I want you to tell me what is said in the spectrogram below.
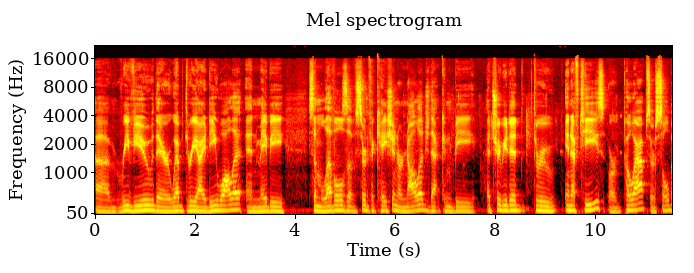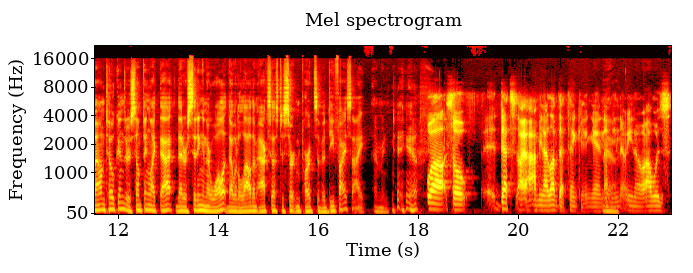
uh, review their Web3 ID wallet and maybe some levels of certification or knowledge that can be attributed through NFTs or POAPs or soulbound tokens or something like that that are sitting in their wallet that would allow them access to certain parts of a DeFi site. I mean, yeah. Well, so uh, that's I, I mean I love that thinking, and Yeah. I mean you know I was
